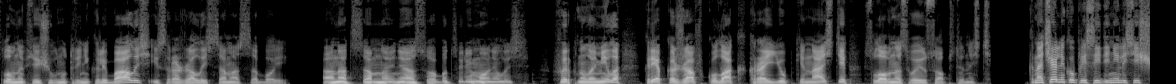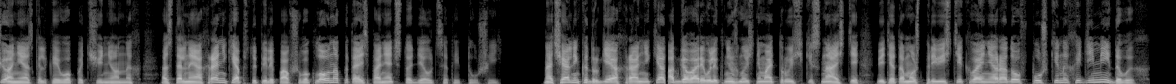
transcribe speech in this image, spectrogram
словно все еще внутренне колебалась и сражалась сама с собой. «Она со мной не особо церемонилась», фыркнула Мила, крепко сжав кулак край юбки Насти, словно свою собственность. К начальнику присоединились еще несколько его подчиненных. Остальные охранники обступили павшего клоуна, пытаясь понять, что делать с этой тушей. Начальник и другие охранники отговаривали княжну снимать трусики с Насти, ведь это может привести к войне родов Пушкиных и Демидовых.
